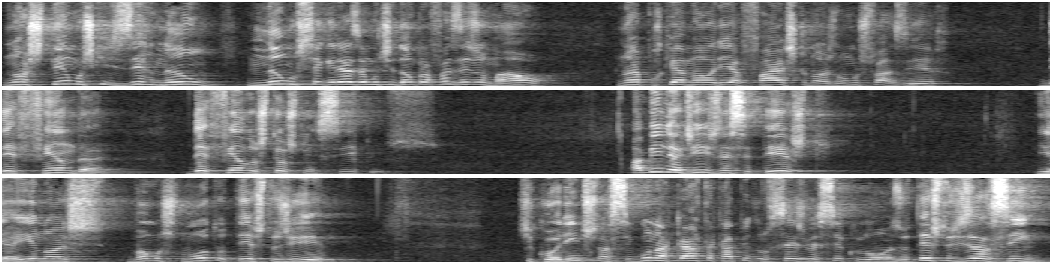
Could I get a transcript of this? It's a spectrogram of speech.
Nós temos que dizer não. Não seguireis a multidão para fazer o mal. Não é porque a maioria faz que nós vamos fazer. Defenda defenda os teus princípios. A Bíblia diz nesse texto, e aí nós vamos para um outro texto de, de Coríntios, na segunda carta, capítulo 6, versículo 11. O texto diz assim:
